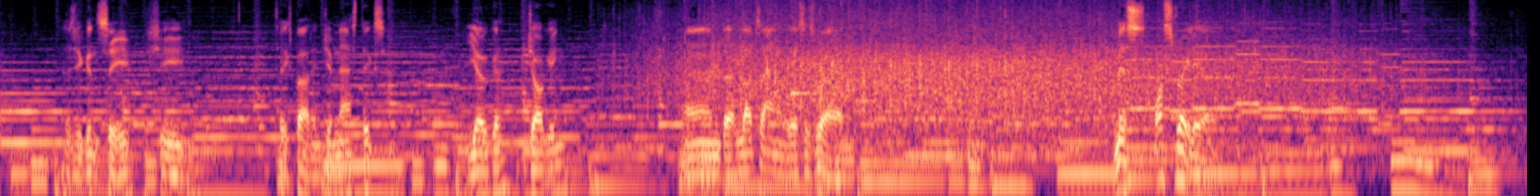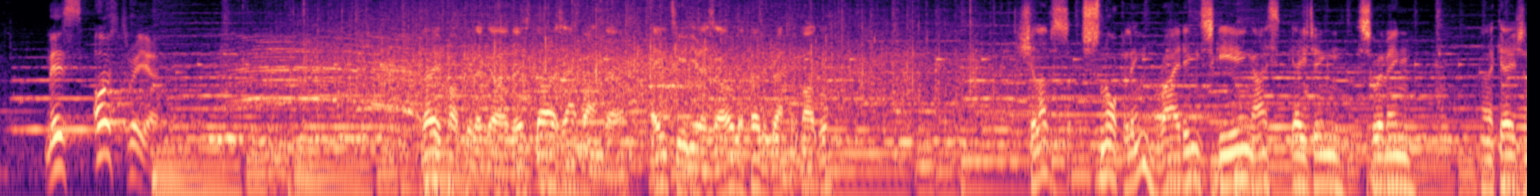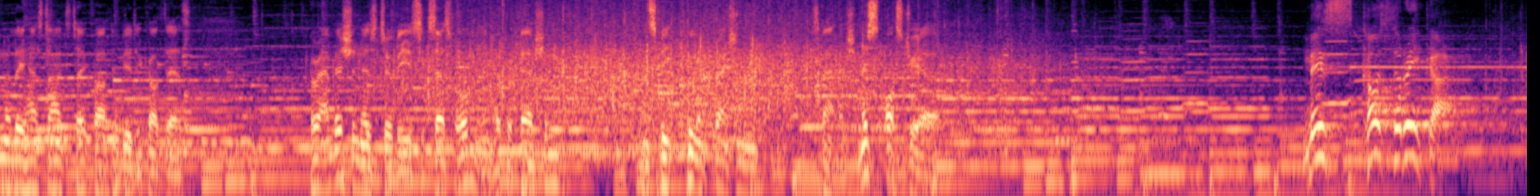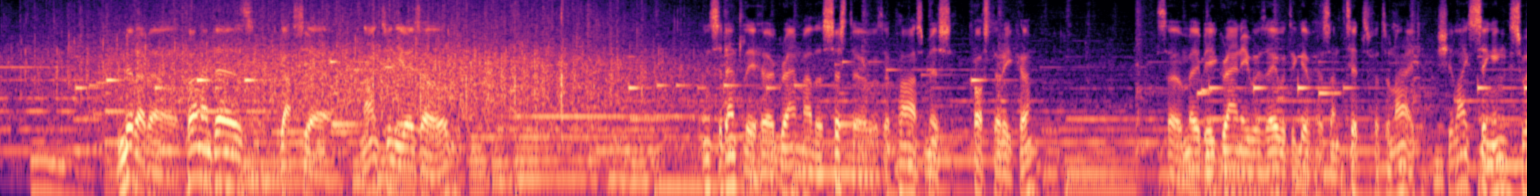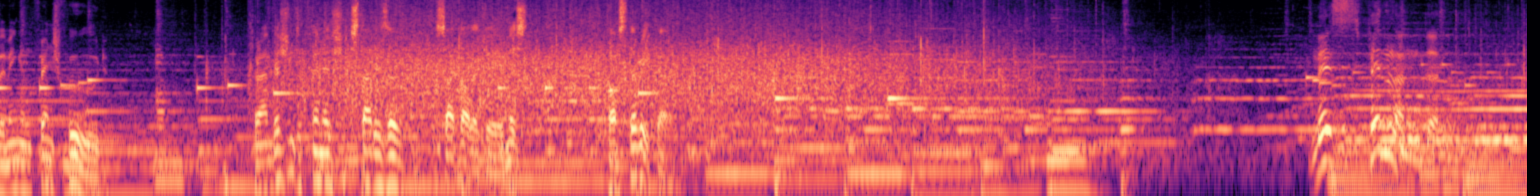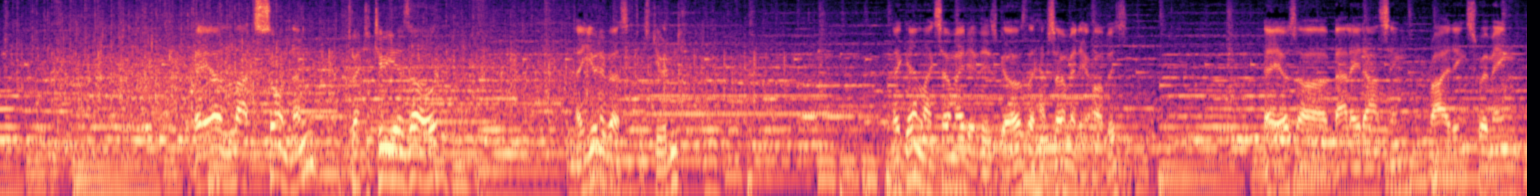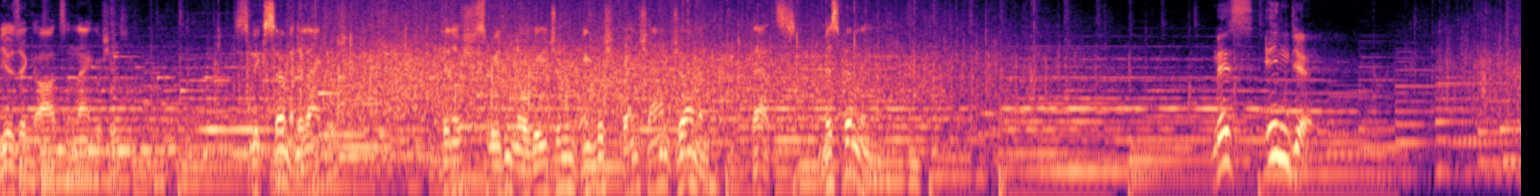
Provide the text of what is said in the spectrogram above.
as you can see. She takes part in gymnastics, yoga, jogging, and uh, loves animals as well. Miss Australia. Miss Austria. Very popular girl, this. Doris Wonder, 18 years old, a photographic model. She loves snorkeling, riding, skiing, ice skating, swimming, and occasionally has time to take part in beauty contests. Her ambition is to be successful in her profession and speak fluent French and Spanish. Miss Austria. Miss Costa Rica. Maribel Fernandez Garcia, 19 years old. Incidentally, her grandmother's sister was a past Miss Costa Rica, so maybe Granny was able to give her some tips for tonight. She likes singing, swimming, and French food. Her ambition to finish studies of psychology, Miss Costa Rica. Miss Finland. Ea Laaksonen, 22 years old, a university student. Again, like so many of these girls, they have so many hobbies. Theirs are ballet dancing, riding, swimming, music, arts, and languages. Speaks so many languages. Finnish, Sweden, Norwegian, English, French, and German. That's Miss Finland. Miss India.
